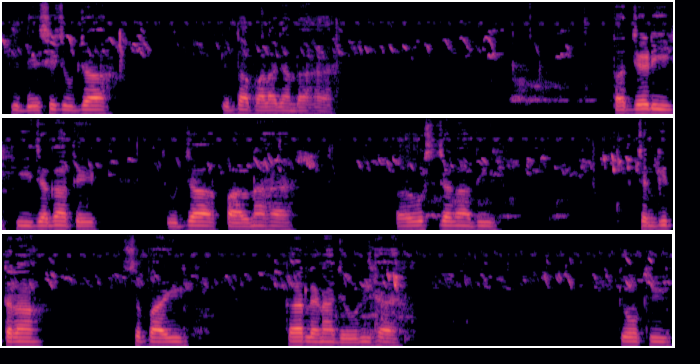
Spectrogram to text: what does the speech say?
ਕਿ ਦੇਸੀ ਚੂਜਾ ਕਿੱਦਾਂ ਪਾਲਾ ਜਾਂਦਾ ਹੈ। ਤਾਂ ਜਿਹੜੀ ਹੀ ਜਗ੍ਹਾ 'ਤੇ ਚੂਜਾ ਪਾਲਣਾ ਹੈ ਉਸ ਜਗ੍ਹਾ ਦੀ ਚੰਗੀ ਤਰ੍ਹਾਂ ਸਫ਼ਾਈ ਕਰ ਲੈਣਾ ਜ਼ਰੂਰੀ ਹੈ, ਕਿਉਂਕਿ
